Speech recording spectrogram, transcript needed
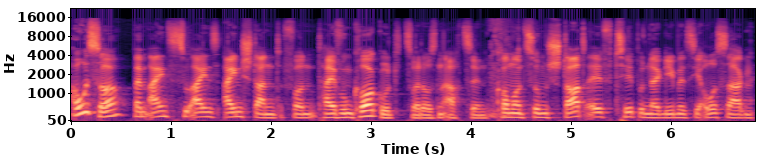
außer beim 1 zu 1 Einstand von Taifun Korkut 2018. Kommen wir zum Startelf-Tipp und da geben jetzt die Aussagen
